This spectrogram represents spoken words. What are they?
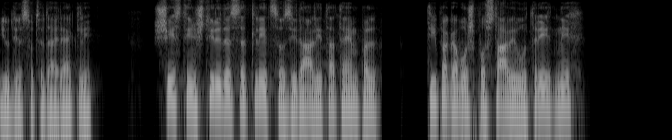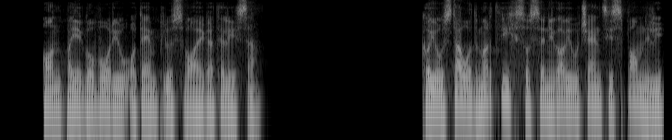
Ljudje so tedaj rekli: 46 let so zidali ta tempelj, ti pa ga boš postavil v treh dneh? On pa je govoril o templju svojega telesa. Ko je vstal od mrtvih, so se njegovi učenci spomnili,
